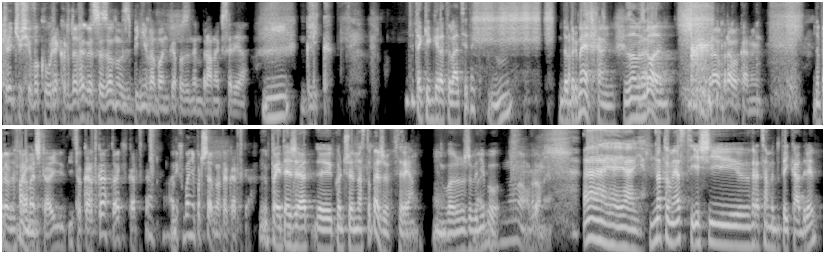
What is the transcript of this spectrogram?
Kręcił się wokół rekordowego sezonu Zbigniewa Bońka pod względem bramek w Serie A. Mm, Glik. to takie gratulacje. Tak. Mm. Dobry mecz, Kamil. Znowu z golem. Brawo, brawo Kamil. Naprawdę fajnie. Brameczka. I, I co, kartka? Tak, kartka? Ale chyba niepotrzebna ta kartka. Pamiętaj, że ja y, kończyłem na stoperze w serialu, bo żeby nie było. No, no, w Romie. Ajajaj. Natomiast jeśli wracamy do tej kadry,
